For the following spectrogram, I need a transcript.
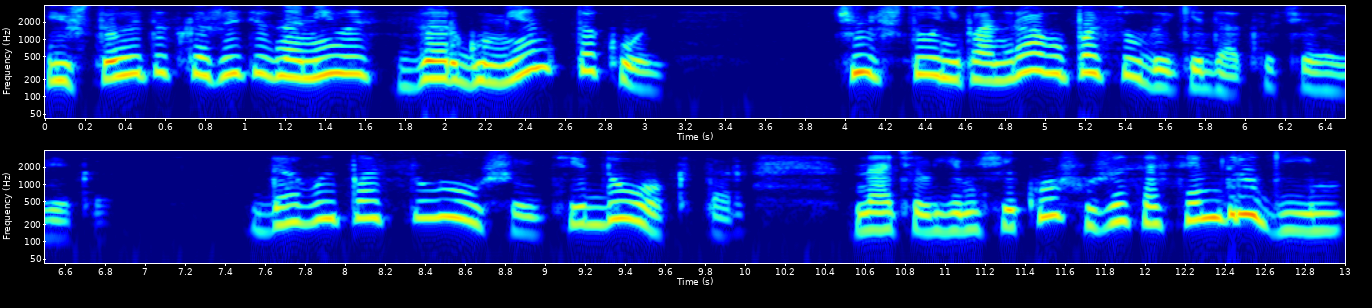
И что это, скажите на милость, за аргумент такой? Чуть что не по нраву посудой кидаться в человека. — Да вы послушайте, доктор! — начал Ямщиков уже совсем другим,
